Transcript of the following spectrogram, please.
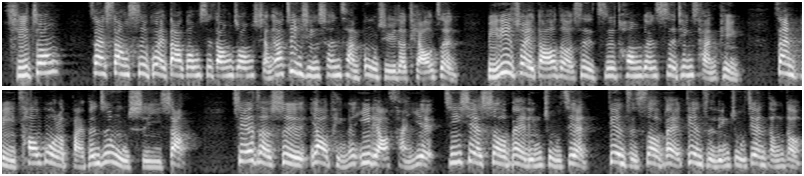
其中，在上市柜大公司当中，想要进行生产布局的调整比例最高的是资通跟视听产品，占比超过了百分之五十以上。接着是药品跟医疗产业、机械设备零组件、电子设备、电子零组件等等。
